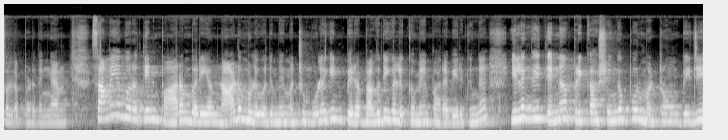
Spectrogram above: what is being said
சொல்லப்படுதுங்க. சமயபுரத்தின் பாரம்பரியம் நாடு முழுவதுமே மற்றும் உலகின் பிற பகுதிகளுக்குமே பரவி இருக்குங்க இலங்கை தென்னாப்பிரிக்கா சிங்கப்பூர் மற்றும் பிஜி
